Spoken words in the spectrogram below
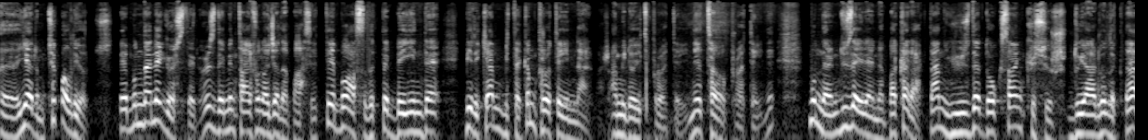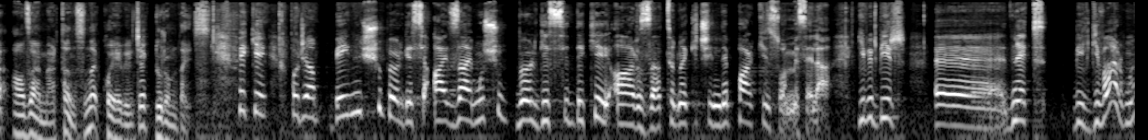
e, yarım tüp alıyoruz. Ve bunda ne gösteriyoruz? Demin Tayfun Hoca da bahsetti. Bu hastalıkta beyinde biriken bir takım proteinler var. Amiloid proteini, tau proteini. Bunların düzeylerine bakaraktan %90 küsür duyarlılıkla Alzheimer tanısını koyabilecek durumdayız. Peki hocam beynin şu bölgesi Alzheimer, şu bölgesindeki arıza tırnak içinde Parkinson mesela gibi bir e, net bilgi var mı?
